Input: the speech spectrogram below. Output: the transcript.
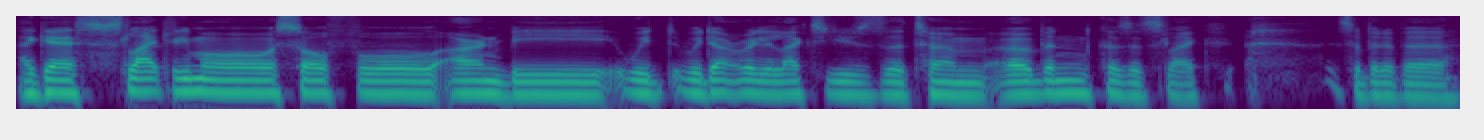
I guess slightly more soulful R and B. We we don't really like to use the term urban because it's like it's a bit of a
